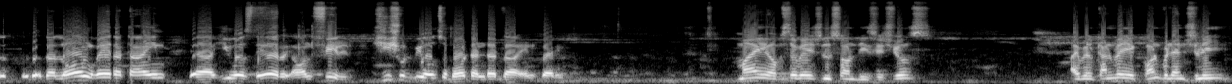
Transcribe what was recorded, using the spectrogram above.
the, the long way the time uh, he was there on field, he should be also brought under the inquiry? My observations on these issues, I will convey confidentially,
